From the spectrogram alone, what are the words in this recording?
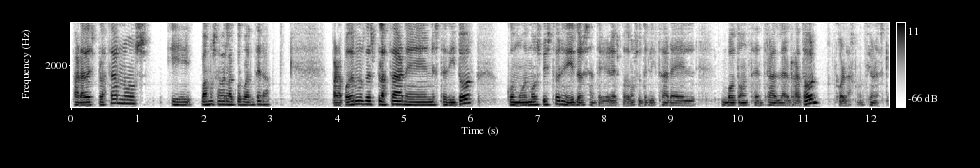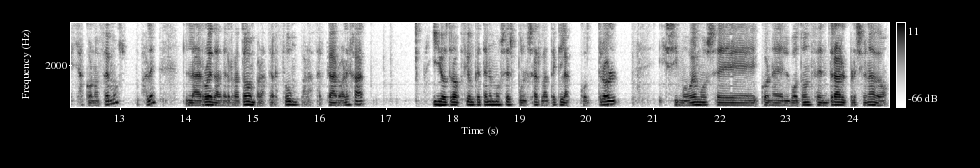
para desplazarnos, y vamos a ver la curva entera, para podernos desplazar en este editor, como hemos visto en editores anteriores, podemos utilizar el botón central del ratón con las funciones que ya conocemos, ¿vale? La rueda del ratón para hacer zoom, para acercar o alejar. Y otra opción que tenemos es pulsar la tecla control y si movemos eh, con el botón central presionado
